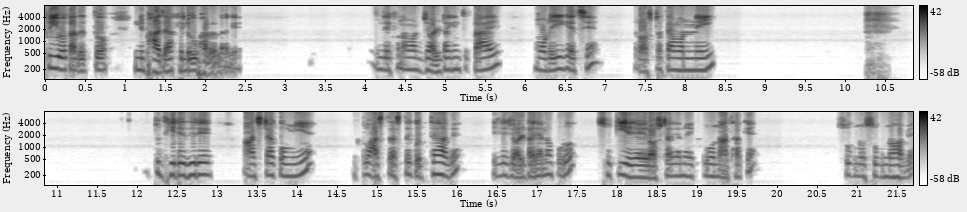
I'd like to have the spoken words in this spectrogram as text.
প্রিয়, তাদের তো ভাজা খেলেও ভালো লাগে। দেখুন, আমার জলটা কিন্তু প্রায় মরেই গেছে, রসটা তেমন নেই। একটু ধীরে ধীরে আঁচটা কমিয়ে একটু আস্তে আস্তে করতে হবে। দিলে জলটা যেন পুরো শুকিয়ে যায়, রসটা যেন একটুও না থাকে, শুকনো শুকনো হবে।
